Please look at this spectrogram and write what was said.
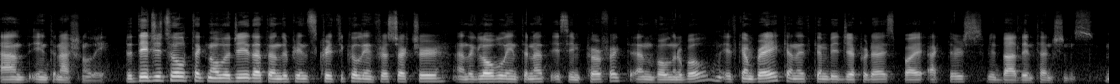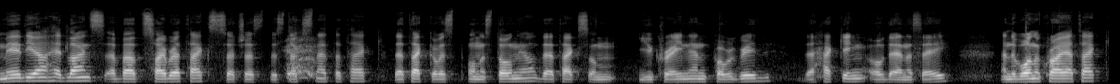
and internationally. The digital technology that underpins critical infrastructure and the global internet is imperfect and vulnerable. It can break and it can be jeopardized by actors with bad intentions. Media headlines about cyber attacks such as the Stuxnet attack, the attack on Estonia, the attacks on Ukrainian power grid, the hacking of the NSA, and the WannaCry attack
